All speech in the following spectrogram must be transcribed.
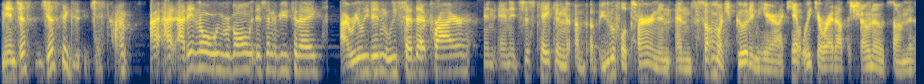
Man just just ex- just I'm, I, I didn't know where we were going with this interview today. I really didn't. We said that prior, and, and it's just taken a, a beautiful turn and, and so much good in here. I can't wait to write out the show notes on this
